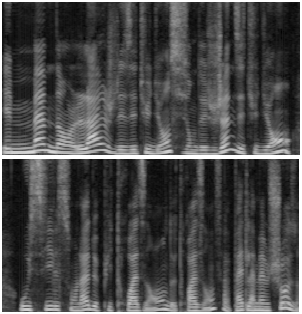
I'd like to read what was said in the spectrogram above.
et même dans l'âge des étudiants, s'ils sont des jeunes étudiants ou s'ils sont là depuis trois ans, de trois ans, ça va pas être la même chose.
